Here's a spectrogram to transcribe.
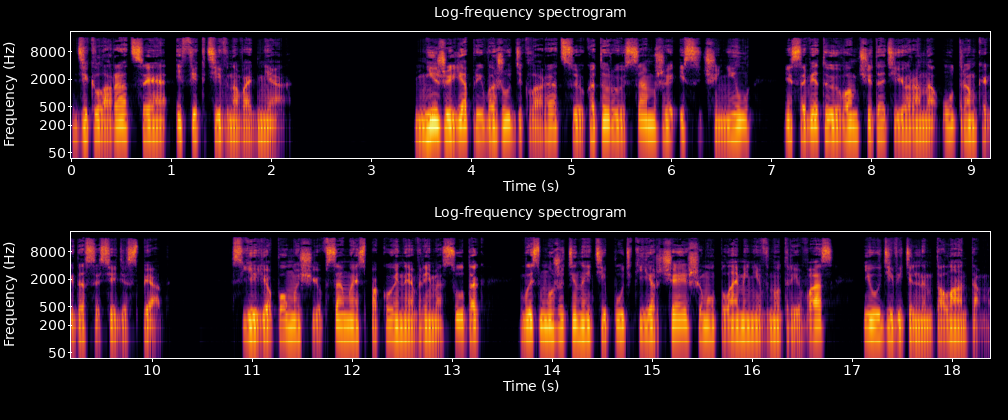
Декларация эффективного дня. Ниже я привожу декларацию, которую сам же и сочинил, и советую вам читать ее рано утром, когда соседи спят. С ее помощью в самое спокойное время суток вы сможете найти путь к ярчайшему пламени внутри вас и удивительным талантам.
